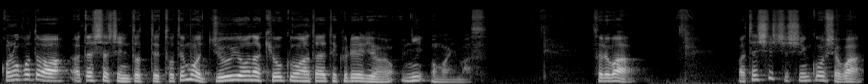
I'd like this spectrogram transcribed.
このことは私たちにとってとても重要な教訓を与えてくれるように思います。それは私たち信仰者は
